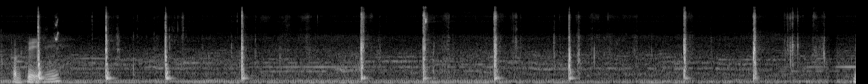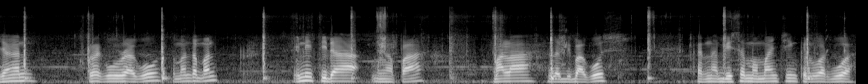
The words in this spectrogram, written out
Seperti ini. Jangan ragu-ragu teman-teman ini tidak mengapa malah lebih bagus karena bisa memancing keluar buah.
